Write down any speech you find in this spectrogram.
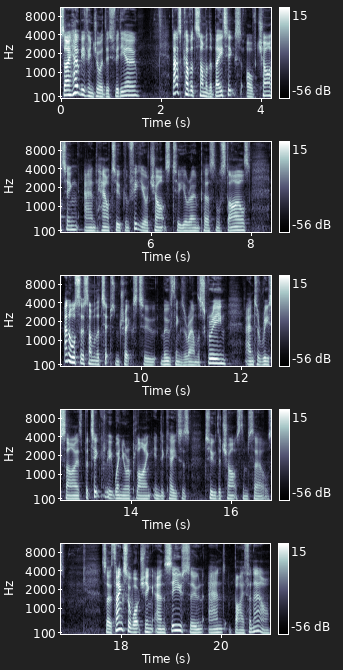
So I hope you've enjoyed this video. That's covered some of the basics of charting and how to configure your charts to your own personal styles and also some of the tips and tricks to move things around the screen and to resize, particularly when you're applying indicators to the charts themselves. So thanks for watching and see you soon and bye for now.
